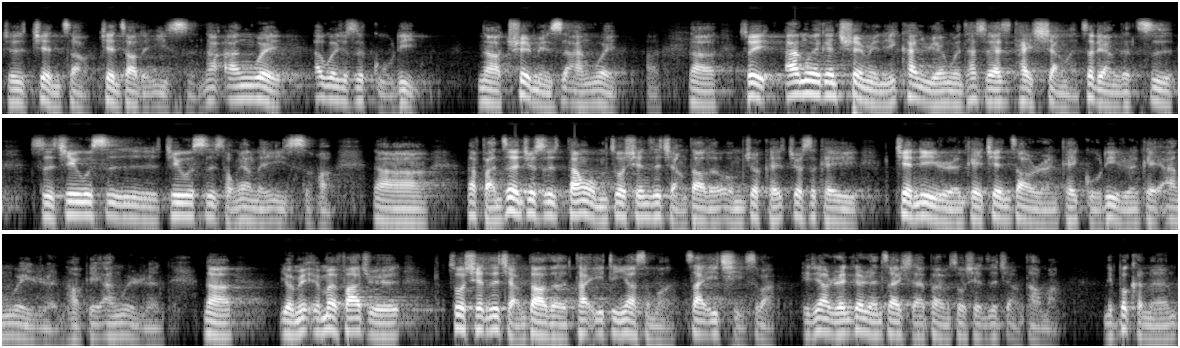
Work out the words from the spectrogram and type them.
就是建造、建造的意思。那安慰，安慰就是鼓励。那劝勉是安慰啊，那所以安慰跟劝勉，你看原文，它实在是太像了。这两个字是几乎是几乎是同样的意思哈。那那反正就是当我们做先知讲到的，我们就可以就是可以建立人，可以建造人，可以鼓励人，可以安慰人哈，可以安慰人。那有没有有没有发觉做先知讲到的，他一定要什么在一起是吧？一定要人跟人在一起来办做先知讲道嘛？你不可能，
